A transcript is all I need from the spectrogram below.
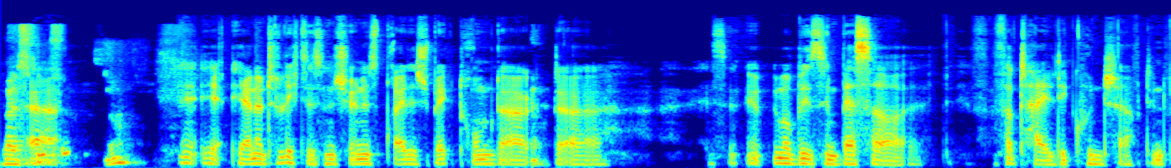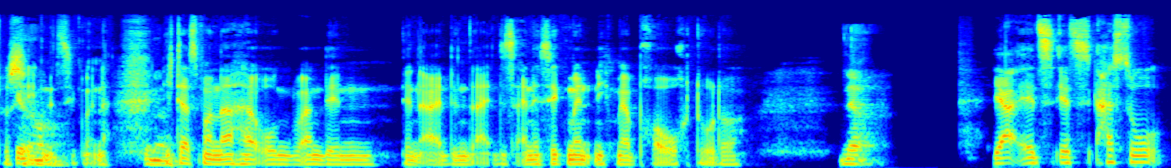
Weil es Äh, uns, ne? Ja, ja, ja, natürlich, das ist ein schönes breites Spektrum. Da, da ist immer ein bisschen besser verteilte Kundschaft in verschiedenen Genau. Segmenten. Genau. Nicht, dass man nachher irgendwann den, den, ein- den, das eine Segment nicht mehr braucht oder. Ja. Ja, jetzt, jetzt hast du,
